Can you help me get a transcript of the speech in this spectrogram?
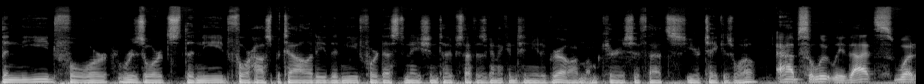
the need for resorts, the need for hospitality, the need for destination type stuff is going to continue to grow. I'm, I'm curious if that's your take as well. Absolutely. That's what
